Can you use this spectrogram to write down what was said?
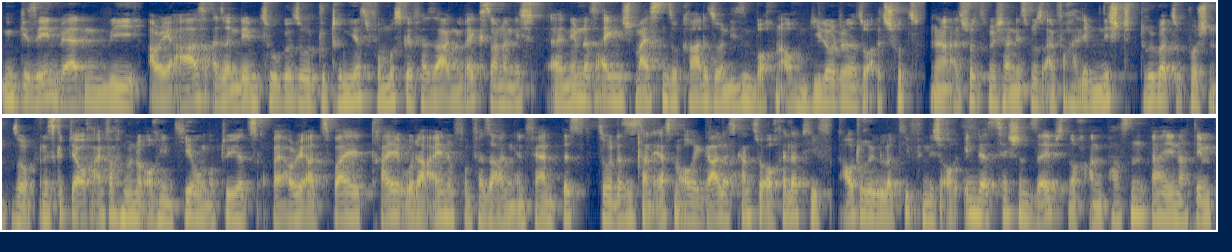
gesehen werden wie RERs, also in dem Zuge so, du trainierst vom Muskelversagen weg, sondern ich äh, nehme das eigentlich meistens so gerade so in diesen Wochen auch im Deload oder so als Schutz, ne, als Schutzmechanismus einfach halt eben nicht drüber zu pushen. So. Und es gibt ja auch einfach nur eine Orientierung, ob du jetzt bei RER 2, 3 oder eine vom Versagen entfernt bist. So, das ist dann erstmal auch egal. Das kannst du auch relativ autoregulativ, finde ich, auch in der Session selbst noch anpassen. Ja, je nachdem,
